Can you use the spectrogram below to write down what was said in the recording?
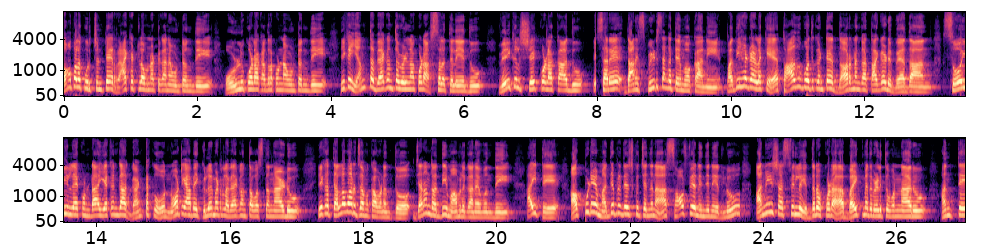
లోపల కూర్చుంటే ర్యాకెట్లో ఉన్నట్టుగానే ఉంటుంది. ఒళ్ళు కూడా కదలకుండా ఉంటుంది. ఇక ఎంత వేగంతో వెళ్ళినా కూడా అస్సలు తెలియదు. వెహికల్ షేక్ కూడా కాదు. సరే దాని స్పీడ్ సంగతేమో కానీ పదిహేడేళ్ళకే తాగుబోతు కంటే దారుణంగా తాగాడు వేదాంత్. సోయి లేకుండా ఏకంగా గంటకు నూట యాభై కిలోమీటర్ల వేగంతో వస్తున్నాడు. ఇక తెల్లవారుజాము కావడంతో జనం రద్దీ మామూలుగానే ఉంది. అయితే అప్పుడే మధ్యప్రదేశ్కు చెందిన సాఫ్ట్వేర్ ఇంజనీర్లు అనీష్ అశ్విన్లు ఇద్దరు కూడా బైక్ మీద వెళుతూ ఉన్నారు. అంతే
